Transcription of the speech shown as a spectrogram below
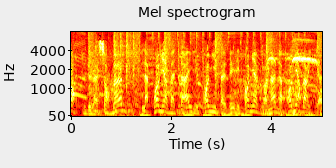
Porte de la Sorbonne, la première bataille, les premiers pavés, les premières grenades, la première barricade.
